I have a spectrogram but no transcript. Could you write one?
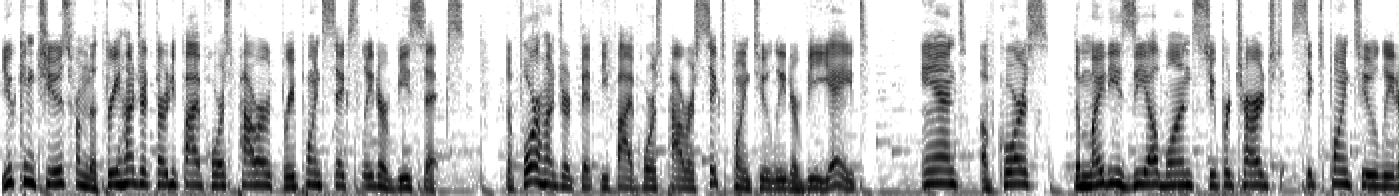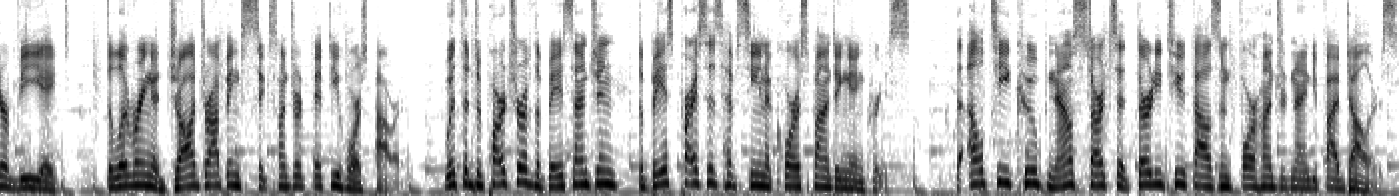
You can choose from the 335 horsepower 3.6 liter V6, the 455 horsepower 6.2 liter V8, and, of course, the mighty ZL1 supercharged 6.2 liter V8 delivering a jaw-dropping 650 horsepower. With the departure of the base engine, the base prices have seen a corresponding increase. The LT Coupe now starts at $32,495,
